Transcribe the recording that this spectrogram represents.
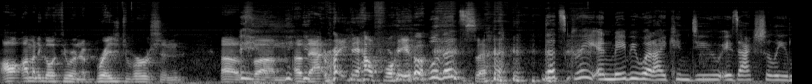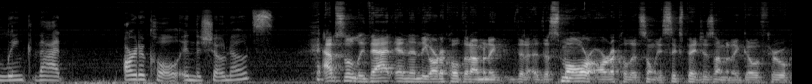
i am going to go through an abridged version of um, of that right now for you. Well, that's so. that's great, and maybe what I can do is actually link that article in the show notes Absolutely, that, and then the article that I'm going to, the, the, smaller article that's only six pages, I'm going to go through.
